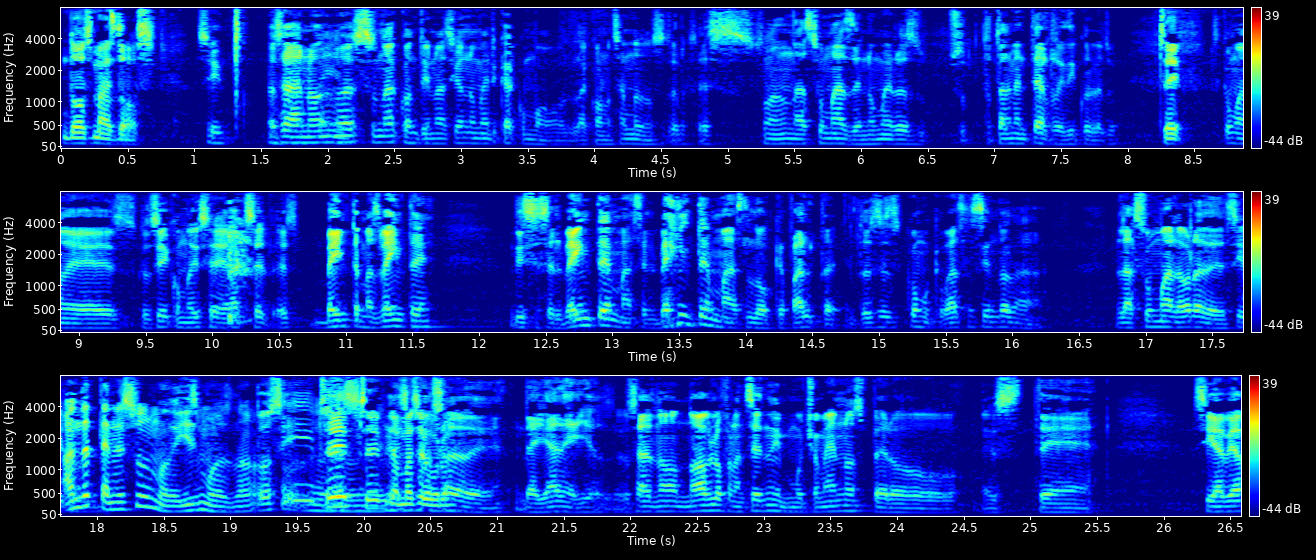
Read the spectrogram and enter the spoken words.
dos más dos. Sí. O sea, no, no es una continuación numérica como la conocemos nosotros. Es, son unas sumas de números totalmente ridículas. Sí. Es como de, sí, como dice Axel, es 20 más 20. Dices el 20 más el 20 más lo que falta. Entonces es como que vas haciendo la, la suma a la hora de decir. Han de tener sus modismos, ¿no? Pues sí, Sí, es- sí, lo más seguro. De, de allá de ellos. O sea, no, no hablo francés ni mucho menos, pero este sí había,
